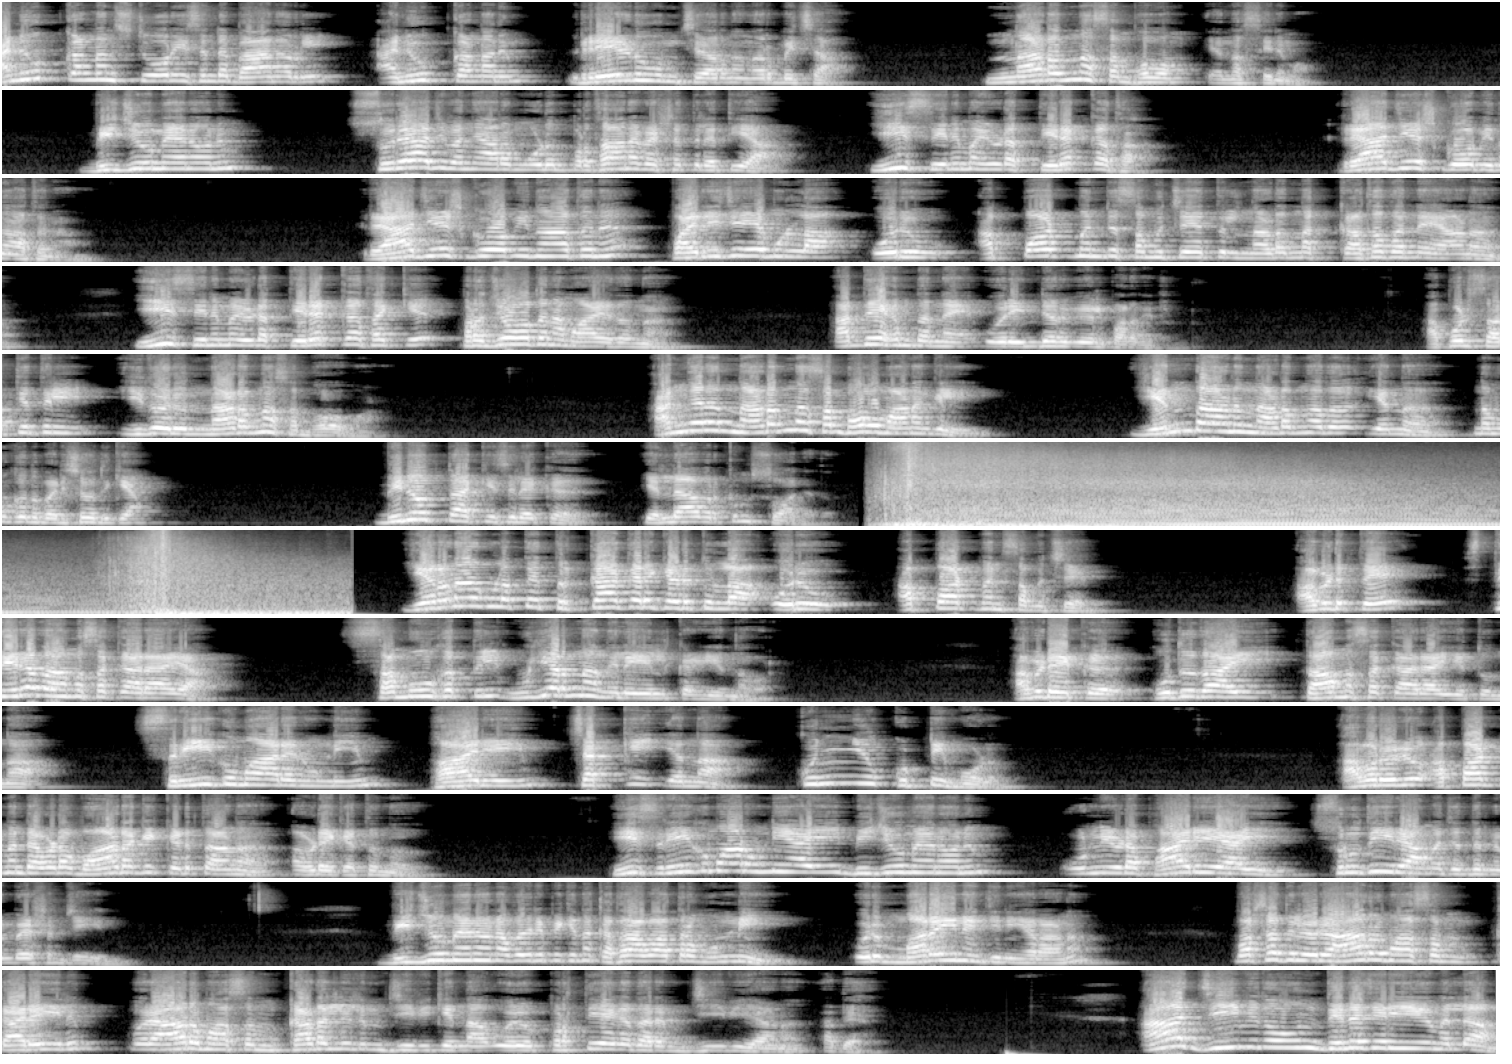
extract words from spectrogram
അനൂപ് കണ്ണൻ സ്റ്റോറീസിന്റെ ബാനറിൽ അനൂപ് കണ്ണനും രേണുവും ചേർന്ന് നിർമ്മിച്ച നടന്ന സംഭവം എന്ന സിനിമ. ബിജു മേനോനും സുരാജ് വഞ്ഞാറമൂടും പ്രധാന വേഷത്തിലെത്തിയ ഈ സിനിമയുടെ തിരക്കഥ രാജേഷ് ഗോപിനാഥനാണ്. രാജേഷ് ഗോപിനാഥന് പരിചയമുള്ള ഒരു അപ്പാർട്ട്മെന്റ് സമുച്ചയത്തിൽ നടന്ന കഥ തന്നെയാണ് ഈ സിനിമയുടെ തിരക്കഥയ്ക്ക് പ്രചോദനമായതെന്ന് അദ്ദേഹം തന്നെ ഒരു ഇന്റർവ്യൂവിൽ പറഞ്ഞിട്ടുണ്ട്. അപ്പോൾ സത്യത്തിൽ ഇതൊരു നടന്ന സംഭവമാണ്. അങ്ങനെ നടന്ന സംഭവമാണെങ്കിൽ എന്താണ് നടന്നത് എന്ന് നമുക്കൊന്ന് പരിശോധിക്കാം. വിനോദ് ടാക്കീസിലേക്ക് എല്ലാവർക്കും സ്വാഗതം. എറണാകുളത്തെ തൃക്കാക്കരയ്ക്കടുത്തുള്ള ഒരു അപ്പാർട്ട്മെന്റ് സമുച്ചയം. അവിടുത്തെ സ്ഥിരതാമസക്കാരായ സമൂഹത്തിൽ ഉയർന്ന നിലയിൽ കഴിയുന്നവർ. അവിടേക്ക് പുതുതായി താമസക്കാരായി എത്തുന്ന ശ്രീകുമാരൻ ഉണ്ണിയും ഭാര്യയും ചക്കി എന്ന കുഞ്ഞു കുട്ടിമോളും. അവർ ഒരു അപ്പാർട്ട്മെന്റ് അവിടെ വാടകയ്ക്കെടുത്താണ് അവിടേക്ക് എത്തുന്നത്. ഈ ശ്രീകുമാർ ഉണ്ണിയായി ബിജു മേനോനും ഉണ്ണിയുടെ ഭാര്യയായി ശ്രുതി രാമചന്ദ്രനും വേഷം ചെയ്യുന്നു. ബിജു മേനോൻ അവതരിപ്പിക്കുന്ന കഥാപാത്രം ഉണ്ണി ഒരു മറൈൻ എഞ്ചിനീയറാണ് വർഷത്തിൽ ഒരു ആറുമാസം കരയിലും ഒരു ആറുമാസം കടലിലും ജീവിക്കുന്ന ഒരു പ്രത്യേകതരം ജീവിയാണ് അദ്ദേഹം. ആ ജീവിതവും ദിനചര്യയുമെല്ലാം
